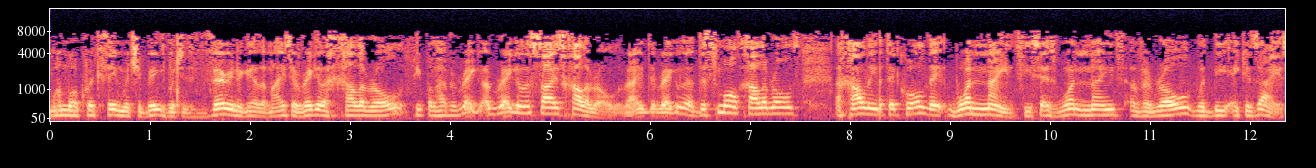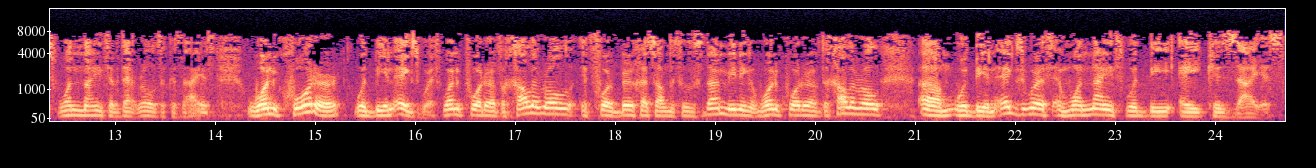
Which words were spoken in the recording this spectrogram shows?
one more quick thing which he brings, which is very negela a regular challah roll. People have a, reg, a regular size challah roll, right? The regular, the small challah rolls, a chali that they call, they, one ninth. He says one ninth of a roll would be a kazayas. One ninth of that roll is a kazayas. One quarter would be an egg's worth. One quarter of a challah roll for birchas al nefil meaning one quarter of the challah roll um, would be an egg's worth, and one ninth would be a kazayas.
